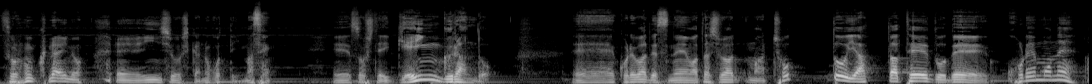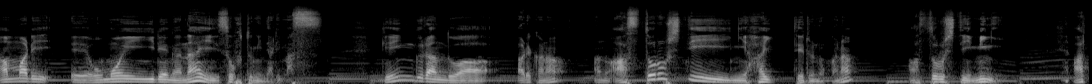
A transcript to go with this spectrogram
そのくらいの、えー印象しか残っていません。えーそしてゲイングランド。えーこれはですね、私は、まあちょっとやった程度で、これもね、あんまり、えー思い入れがないソフトになります。ゲイングランドは、あれかな？あの、アストロシティに入ってるのかな？アストロシティミニ。あっ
